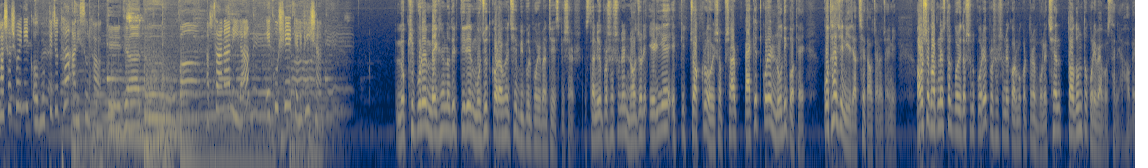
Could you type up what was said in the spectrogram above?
ভাষা সৈনিক ও মুক্তিযোদ্ধা আনিসুল হক। আফসানা নীলা একুশে টেলিভিশন। লক্ষ্মীপুরে মেঘনা নদীর তীরে মজুদ করা হয়েছে বিপুল পরিমাণ টিএসপি সার স্থানীয় প্রশাসনের নজর এড়িয়ে একটি চক্র এসব সার প্যাকেট করে নদীপথে কোথায় যে নিয়ে যাচ্ছে তাও জানা যায়নি। অবশ্য ঘটনাস্থল পরিদর্শন করে প্রশাসনের কর্মকর্তারা বলেছেন, তদন্ত করে ব্যবস্থা নেওয়া হবে।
